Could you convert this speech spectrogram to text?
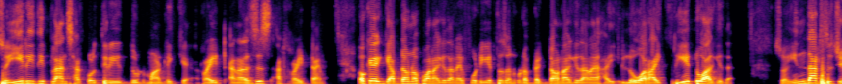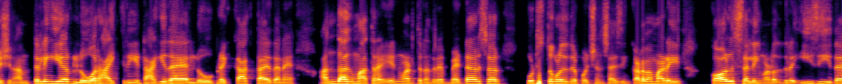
ಸೊ ಈ ರೀತಿ ಪ್ಲಾನ್ಸ್ ಹಾಕೊಳ್ತೀರಿ, ದುಡ್ಡು ಮಾಡ್ಲಿಕ್ಕೆ. Right analysis at right time okay gap down open ಆಗಿದ್ದಾನೆ ಫೋರ್ಟಿ ಏಟ್ ತೌಸಂಡ್ ಕೂಡ ಬ್ರೇಕ್ ಡೌನ್ ಆಗಿದ್ದಾನೆ ಹೈ ಲೋವರ್ ಹೈ ಕ್ರಿಯೇಟು ಆಗಿದೆ. So in that situation I'm telling here lower high create ಆಗಿದೆ ಲೋ ಬ್ರೇಕ್ ಆಗ್ತಾ ಇದ್ದಾನೆ. ಅಂದಾಗ ಮಾತ್ರ ಏನ್ ಮಾಡ್ತಾರೆ ಅಂದ್ರೆ ಬೆಟರ್ ಸರ್ ಪುಟ್ಸ್ ತಗೊಳ್ಳೋದಿದ್ರೆ ಪೊಸಿಷನ್ ಸೈಜಿಂಗ್ ಕಡಿಮೆ ಮಾಡಿ ಕಾಲ್ ಸೆಲ್ಲಿಂಗ್ ಮಾಡೋದಿದ್ರೆ ಈಸಿ ಇದೆ,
